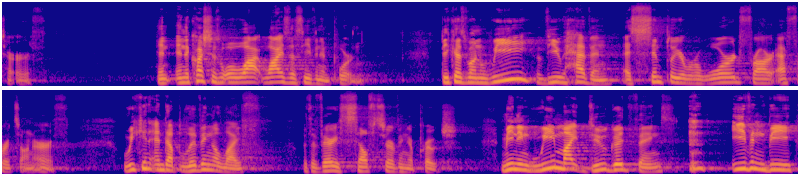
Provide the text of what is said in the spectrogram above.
to earth. And, and the question is well, why, why is this even important? Because when we view heaven as simply a reward for our efforts on earth, we can end up living a life with a very self serving approach. Meaning, we might do good things, even be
